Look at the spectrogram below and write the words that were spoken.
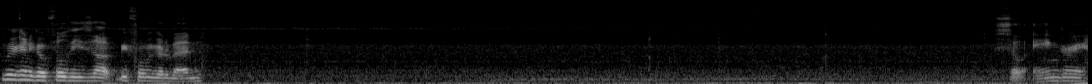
We're gonna go fill these up before we go to bed. So angry.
